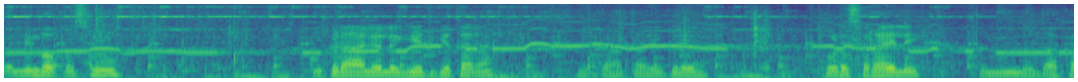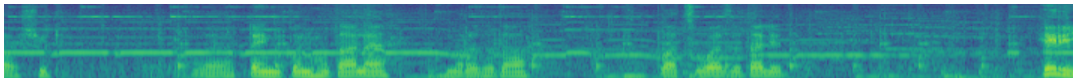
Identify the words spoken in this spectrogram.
त्या लिंबापासून इकडं आलेलं घेत घेताना. आता आता इकडं थोडंसं राहिले. तर म्हणलं दाखवा शूट. टाईम पण होत आला बरंच आता पाच वाजत आलेत. हेरी.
